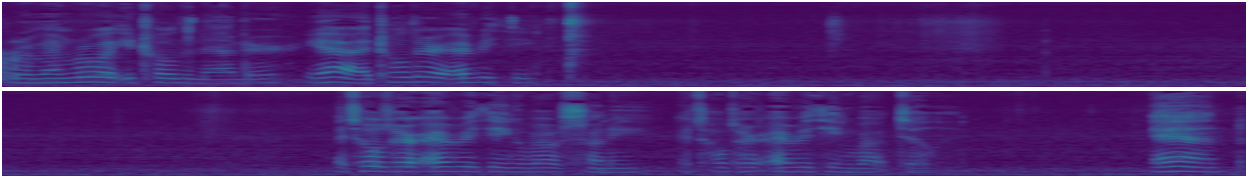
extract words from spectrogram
Remember what you told Anander? Yeah, I told her everything. I told her everything about Sunny. I told her everything about Dylan. And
